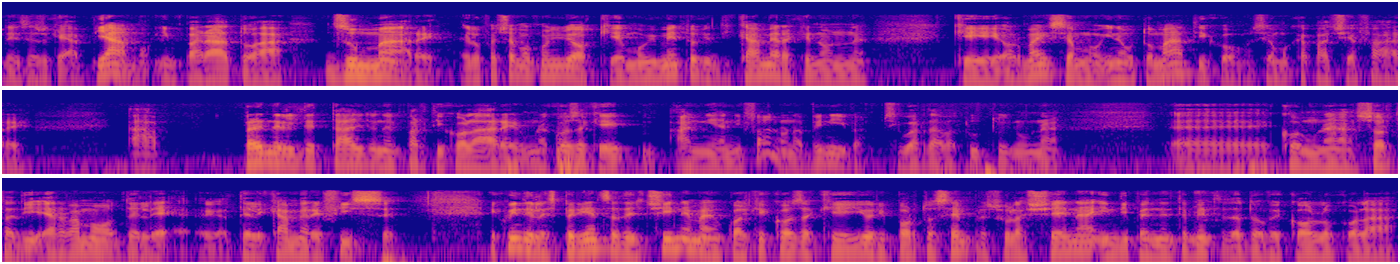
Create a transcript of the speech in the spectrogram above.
nel senso che abbiamo imparato a zoomare e lo facciamo con gli occhi, è un movimento che, di camera che, non, che ormai siamo in automatico, siamo capaci a fare, a prendere il dettaglio nel particolare, una cosa che anni e anni fa non avveniva, si guardava tutto in una, eh, con una sorta di, eravamo delle eh, telecamere fisse e quindi l'esperienza del cinema è un qualche cosa che io riporto sempre sulla scena indipendentemente da dove colloco la,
